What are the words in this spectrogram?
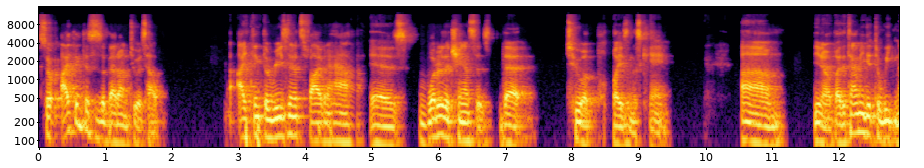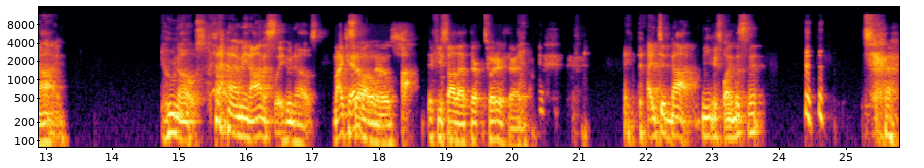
So I think this is a bet on Tua's health. I think the reason it's five and a half is what are the chances that Tua plays in this game? Um, you know, by the time you get to week nine, who knows? I mean, honestly, who knows? Mike Tannenbaum so, knows uh, if you saw that th- Twitter thread. I did not. Can you explain this to me?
